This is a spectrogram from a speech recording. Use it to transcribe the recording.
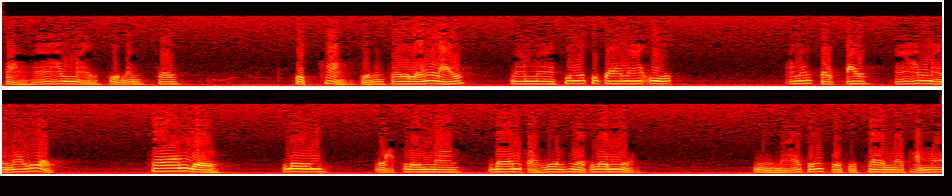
ข้าหาอันใหม่ที่มันเคยจิตข้องที่มันเคยหลงไหลนำมาที่นี้พิจารณาอีก อันนั้นตกไปหาอันใหม่มาเรื่อยเพลินอยู่ลืมหลับลืมนอน เดินก็ลืมเหตุลืมเหนื่อยนี่หมายถึงผู้ที่เพลินในธรรมะ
